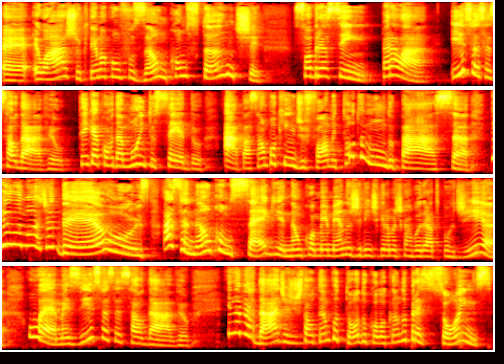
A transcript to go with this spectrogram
É, eu acho que tem uma confusão constante sobre assim, pera lá, isso é ser saudável. Tem que acordar muito cedo. Ah, passar um pouquinho de fome todo mundo passa. Pelo amor de Deus! Ah, você não consegue não comer menos de 20 gramas de carboidrato por dia? Ué, mas isso é ser saudável. E na verdade, a gente está o tempo todo colocando pressões,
